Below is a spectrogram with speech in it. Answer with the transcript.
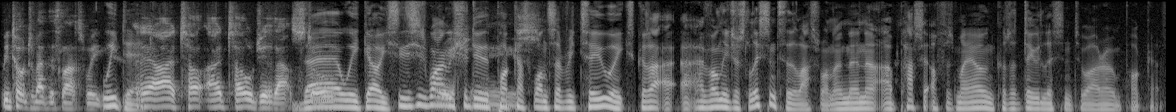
We talked about this last week. we did Yeah, I, to- I told you that story. There we go. You see, this is why we should do the podcast once every two weeks because I, I, I've only just listened to the last one and then I'll pass it off as my own because I do listen to our own podcast.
